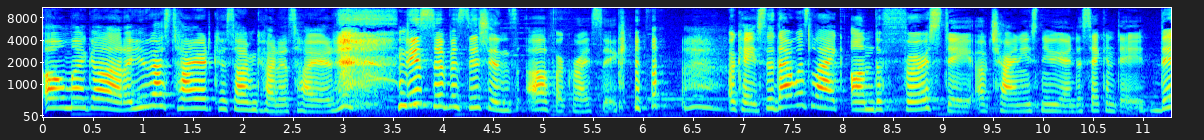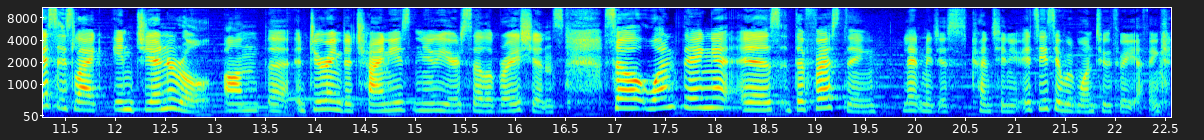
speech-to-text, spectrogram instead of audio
Oh my god, are you guys tired? Because I'm kind of tired. These superstitions, oh for Christ's sake. Okay, so that was like on the first day of Chinese New Year and the second day. This is like in general on the during the Chinese New Year celebrations. So one thing is the first thing let me just continue. It's easier with one, two, three, I think.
